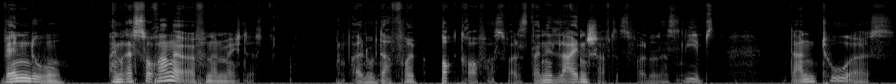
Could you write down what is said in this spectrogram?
Wenn du ein Restaurant eröffnen möchtest, weil du da voll Bock drauf hast, weil es deine Leidenschaft ist, weil du das liebst, dann tu es.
